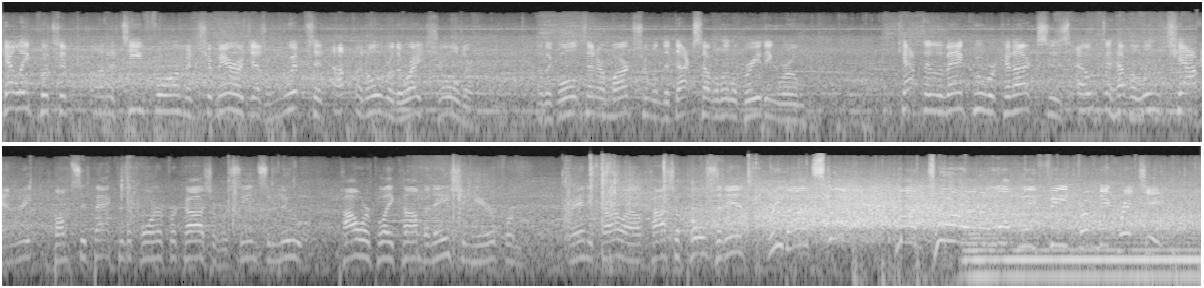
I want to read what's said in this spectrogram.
Kelly puts it on a T form, and Chimera just whips it up and over the right shoulder. Now the goaltender Markstrom and the Ducks have a little breathing room. Captain of the Vancouver Canucks is out to have a little chat. Henry bumps it back to the corner for Kase. We're seeing some new power play combination here from Randy Carlyle. Kase pulls it in. Rebound, score! Montour on a lovely feed from Nick Ritchie.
